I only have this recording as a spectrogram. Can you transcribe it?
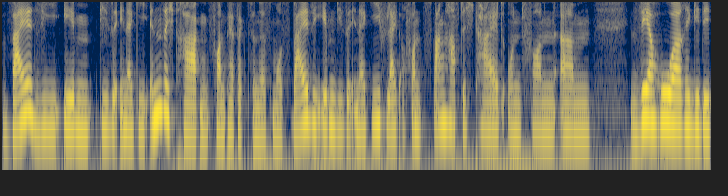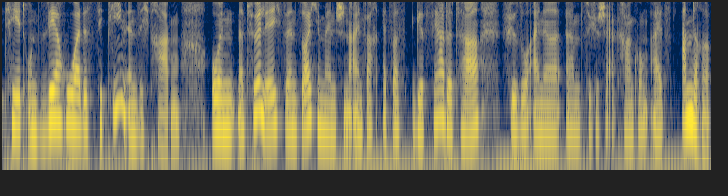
weil sie eben diese Energie in sich tragen von Perfektionismus, weil sie eben diese Energie vielleicht auch von Zwanghaftigkeit und von ähm, sehr hoher Rigidität und sehr hoher Disziplin in sich tragen. Und natürlich sind solche Menschen einfach etwas gefährdeter für so eine ähm, psychische Erkrankung als andere.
